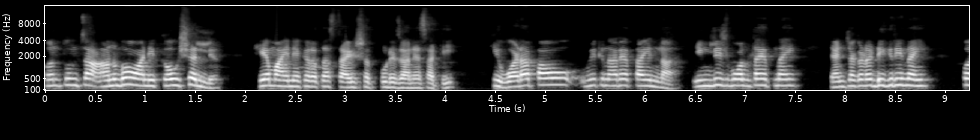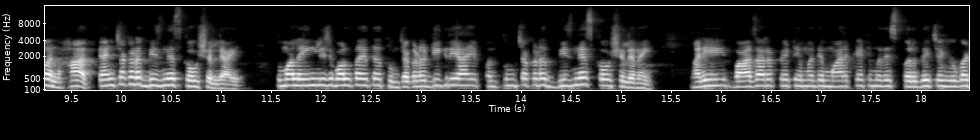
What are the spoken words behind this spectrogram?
पण तुमचा अनुभव आणि कौशल्य हे मायने करत असतं आयुष्यात पुढे जाण्यासाठी. की वडापाव विकणाऱ्या ताईंना इंग्लिश बोलता येत नाही. त्यांच्याकडे डिग्री नाही पण हा त्यांच्याकडे बिझनेस कौशल्य आहे. तुम्हाला इंग्लिश बोलता येतं तुमच्याकडे डिग्री आहे पण तुमच्याकडे बिझनेस कौशल्य नाही. आणि बाजारपेठेमध्ये मार्केटमध्ये स्पर्धेच्या युगात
